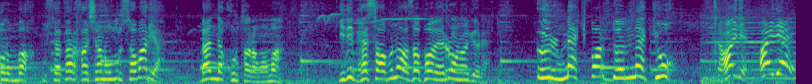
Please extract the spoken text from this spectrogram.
Oğlum bak bu sefer kaçan olursa var ya ben de kurtaramam ha. Gidip hesabını azapa verir ona göre. Ölmek var dönmek yok. Haydi haydi.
